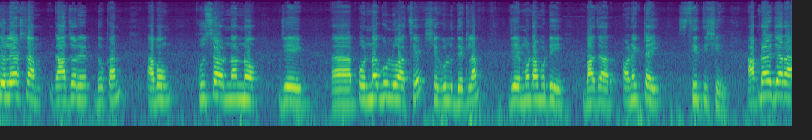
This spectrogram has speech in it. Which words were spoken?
চলে আসলাম গাজরের দোকান এবং খুচরা অন্যান্য যে পণ্যগুলো আছে সেগুলো দেখলাম যে মোটামুটি বাজার অনেকটাই স্থিতিশীল। আপনারা যারা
